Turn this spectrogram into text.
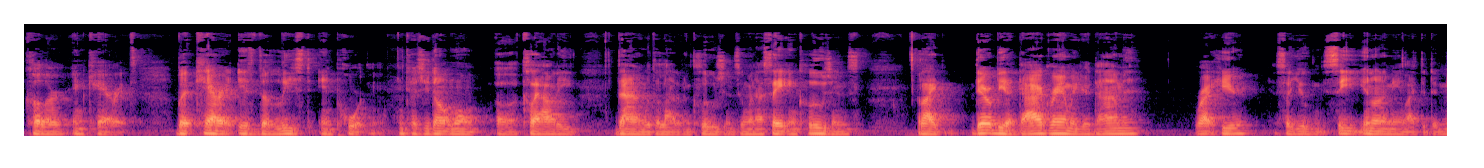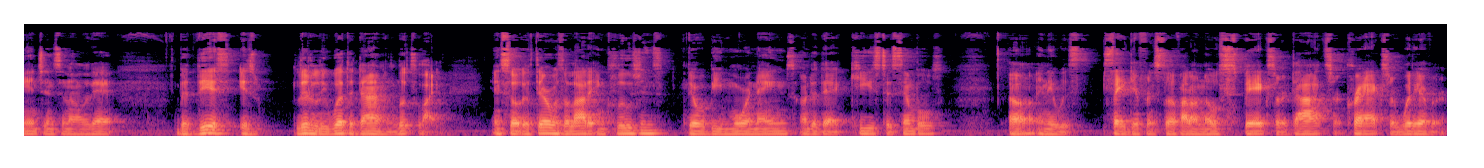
color, and carat. But carat is the least important because you don't want a cloudy diamond with a lot of inclusions. And when I say inclusions, like there'll be a diagram of your diamond right here. So you can see, you know what I mean, like the dimensions and all of that. But this is literally what the diamond looks like. And so if there was a lot of inclusions, there would be more names under that keys to symbols. Uh, and it would say different stuff. I don't know, specks or dots or cracks or whatever.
